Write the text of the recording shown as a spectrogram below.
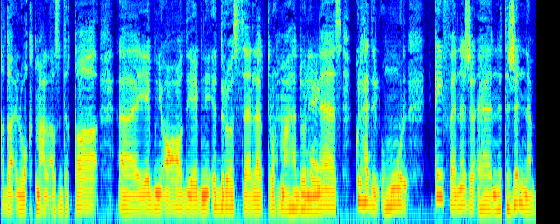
قضاء الوقت مع الأصدقاء آه، يا ابني اقعد يا ابني ادرس لا تروح مع هدول أيوة. الناس. كل هذه الأمور كيف نج... نتجنب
